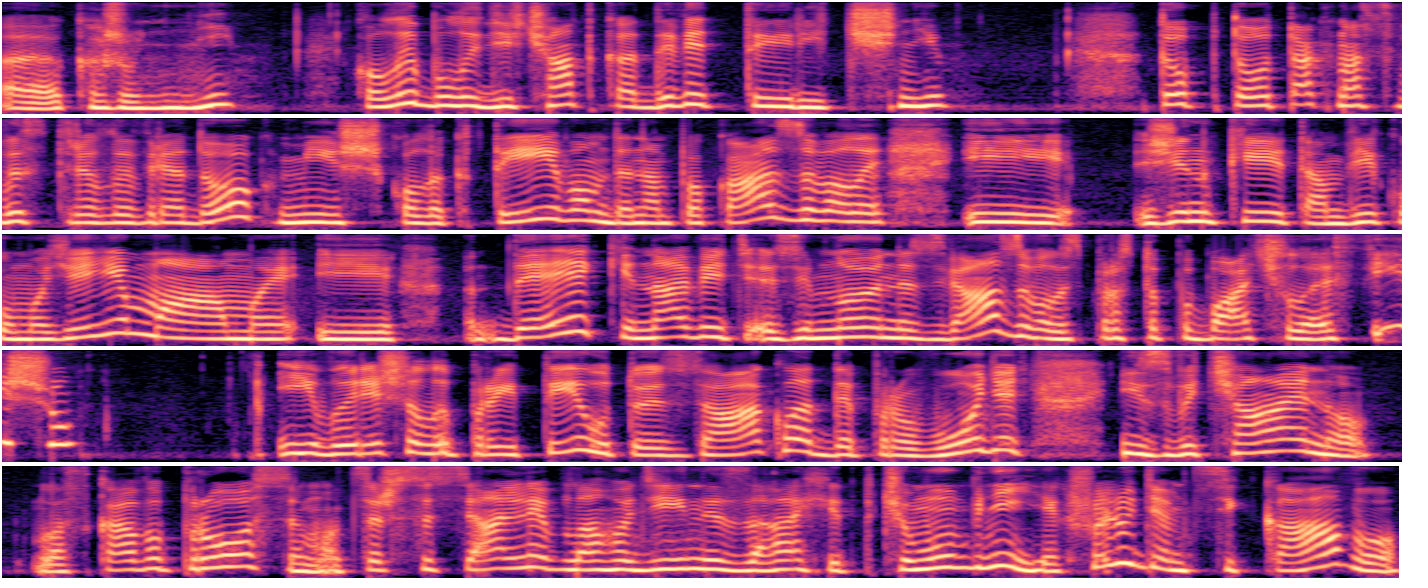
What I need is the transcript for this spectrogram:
Е, кажу, ні. Коли були дівчатка дев'ятирічні. Тобто, так нас вистріли в рядок між колективом, де нам показували, і жінки там віку моєї мами, і деякі навіть зі мною не зв'язувались, просто побачили афішу. І вирішили прийти у той заклад, де проводять. І, звичайно, ласкаво просимо. Це ж соціальний благодійний захід. Чому б ні? Якщо людям цікаво,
